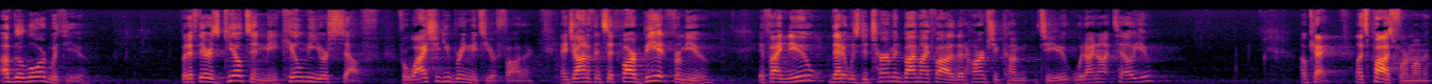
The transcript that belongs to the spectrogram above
of the Lord with you. But if there is guilt in me, kill me yourself. For why should you bring me to your father? And Jonathan said, Far be it from you. If I knew that it was determined by my Father that harm should come to you, would I not tell you? Okay, let's pause for a moment.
